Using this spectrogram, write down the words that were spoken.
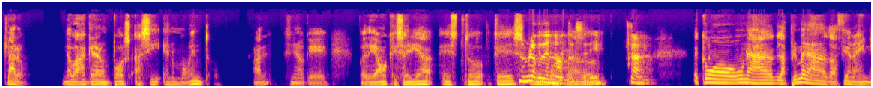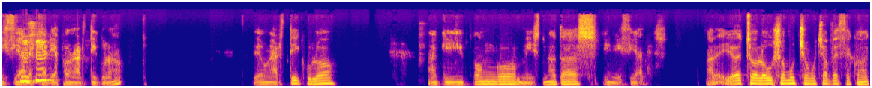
Claro, no vas a crear un post así en un momento, ¿vale? Sino que, pues digamos que sería esto es Un bloque un de notas sería. Claro. Es como una, las primeras anotaciones iniciales que harías para un artículo, ¿no? De un artículo. Aquí pongo mis notas iniciales. ¿Vale? Yo esto lo uso mucho, muchas veces cuando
